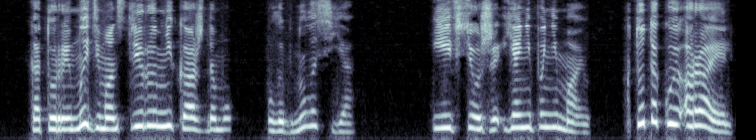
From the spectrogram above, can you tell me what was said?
— которые мы демонстрируем не каждому, — улыбнулась я. — И все же я не понимаю, кто такой Араэль?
